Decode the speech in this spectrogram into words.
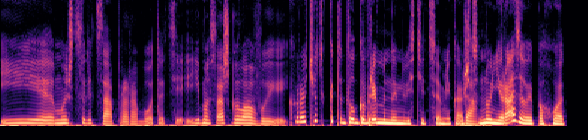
и мышцы лица проработать, и массаж головы. Короче, это какая-то долговременная инвестиция, мне кажется. Да. Ну, не разовый поход,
